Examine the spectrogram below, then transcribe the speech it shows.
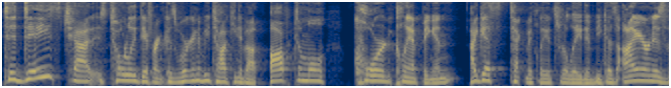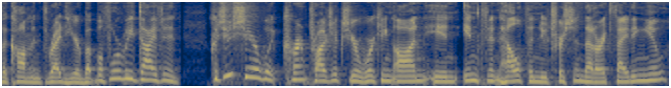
Today's chat is totally different because we're going to be talking about optimal cord clamping. And I guess technically it's related because iron is the common thread here. But before we dive in, could you share what current projects you're working on in infant health and nutrition that are exciting you?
